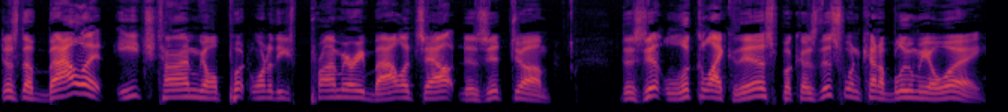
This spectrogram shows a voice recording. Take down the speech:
does the ballot each time y'all put one of these primary ballots out? Does it um, does it look like this? Because this one kind of blew me away.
